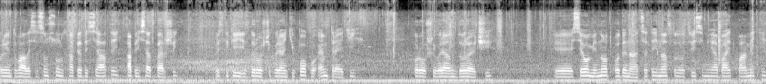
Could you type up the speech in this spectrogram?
орієнтувалися. Samsung A50, A51. Ось такий із дорожчих варіантів Poco M3. Хороший варіант, до речі. Е, Xiaomi Note 11 на 128 ГБ пам'яті.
